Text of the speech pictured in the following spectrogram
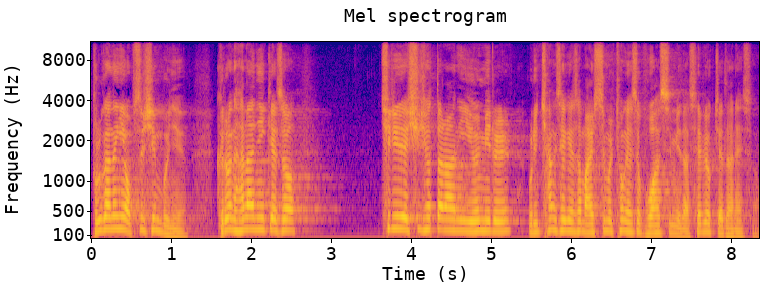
불가능이 없으신 분이에요. 그런 하나님께서 7일에 쉬셨다는 이 의미를 우리 창세기에서 말씀을 통해서 보았습니다. 새벽 재단에서.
